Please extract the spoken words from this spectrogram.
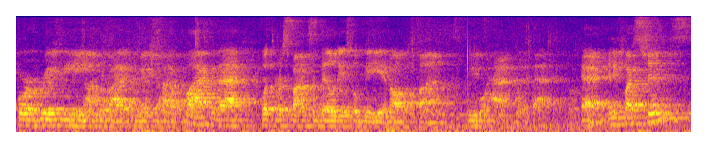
for a brief meeting. I'll provide information on how to apply for that, what the responsibilities will be, and all the fun we will have with that. Okay, any questions?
